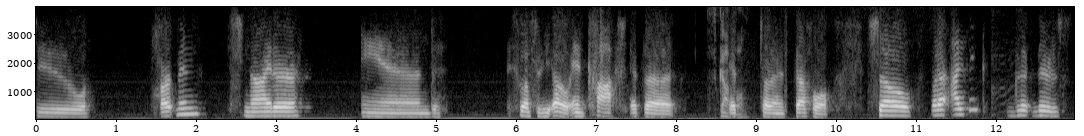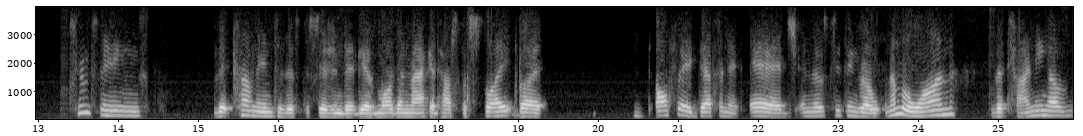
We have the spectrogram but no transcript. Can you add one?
to Hartman, Snyder, and who else did he? Oh, and Cox at the scuffle. At Southern Scuffle. So, but I, I think that there's two things that come into this decision to give Morgan McIntosh the slight, but I'll say definite edge. And those two things are number one, the timing of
